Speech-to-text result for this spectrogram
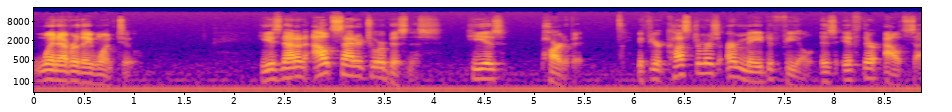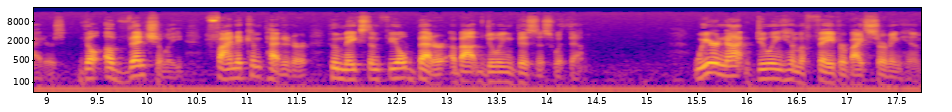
whenever they want to. He is not an outsider to our business. He is part of it. If your customers are made to feel as if they're outsiders, they'll eventually find a competitor who makes them feel better about doing business with them. We are not doing him a favor by serving him.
